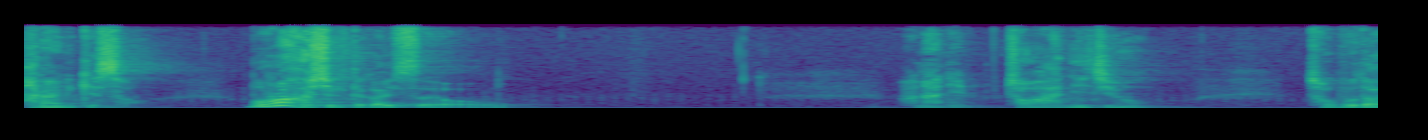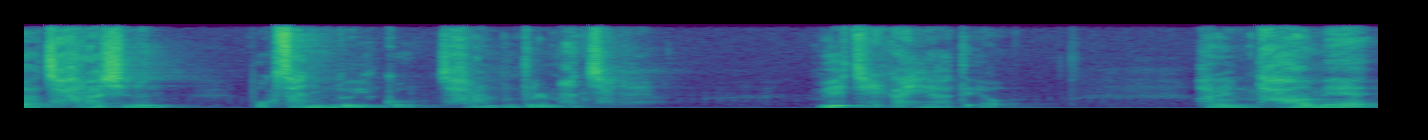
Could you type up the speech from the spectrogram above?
하나님께서 몰아가실 때가 있어요. 하나님, 저 아니죠? 저보다 잘하시는 목사님도 있고 잘하는 분들 많잖아요. 왜 제가 해야 돼요? 하나님 다음에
